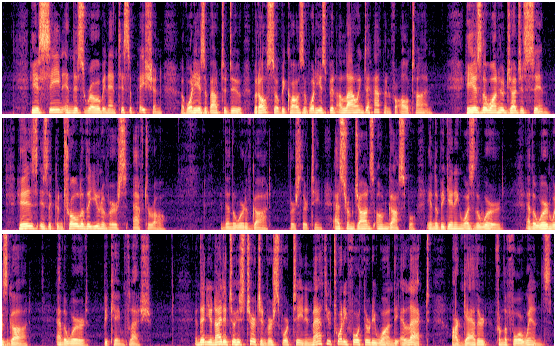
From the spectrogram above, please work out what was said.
He is seen in this robe in anticipation of what he is about to do, but also because of what he has been allowing to happen for all time. He is the one who judges sin. His is the control of the universe, after all. And then the Word of God, verse 13. As from John's own Gospel, in the beginning was the Word, and the Word was God, and the Word became flesh. And then united to his church in verse 14. In Matthew 24:31, the elect are gathered from the four winds.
